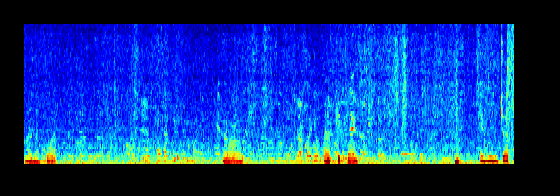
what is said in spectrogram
পাইনাপল অ্যাপ্রিকট এবং যত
